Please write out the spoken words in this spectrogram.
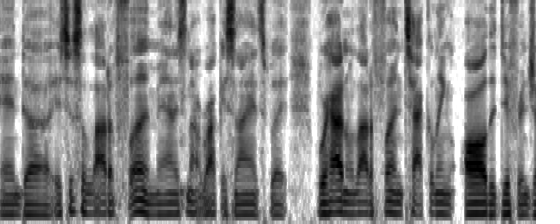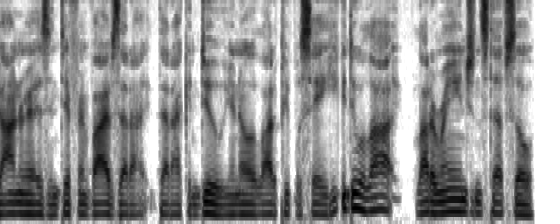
and uh, it's just a lot of fun, man. It's not rocket science, but we're having a lot of fun tackling all the different genres and different vibes that I that I can do. You know, a lot of people say he can do a lot, a lot of range and stuff. So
